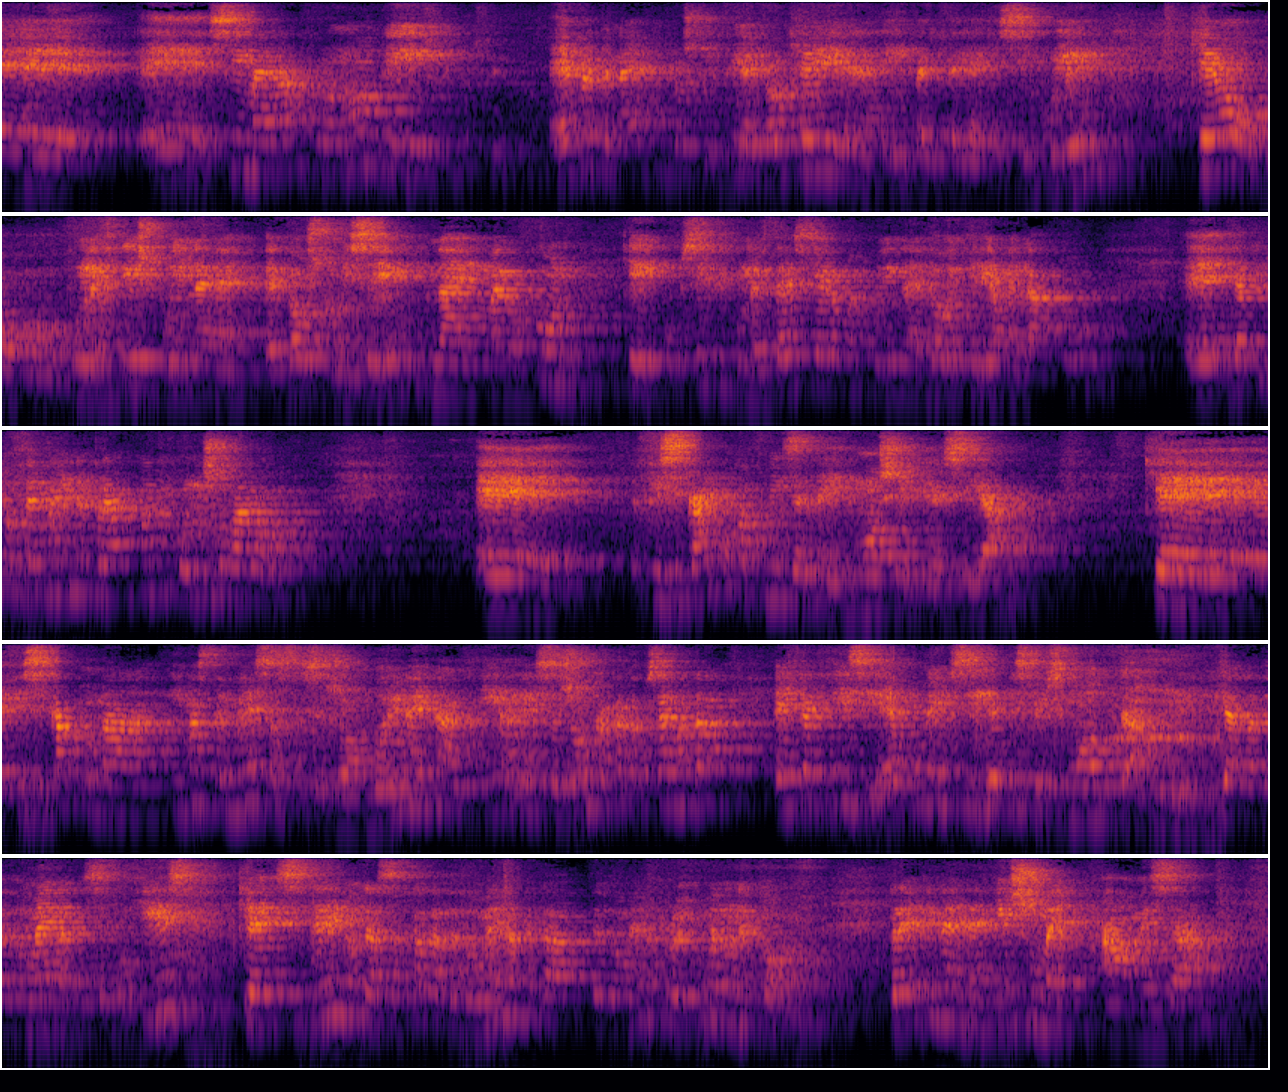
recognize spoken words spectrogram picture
ε, σήμερα φρονώ ότι έπρεπε να έχουν προσκληθεί εδώ και οι αιρετοί Περιφερειακοί Σύμβουλοι και ο βουλευτής που είναι εδώ στο νησί, να ενημερωθούν και οι υποψήφοι βουλευτές, χαίρομαι που είναι εδώ η κυρία Μελάτου, ε, γιατί το θέμα είναι πράγματι πολύ σοβαρό. Ε, φυσικά υποβαθμίζεται η δημόσια υπηρεσία, και φυσικά το να είμαστε μέσα στη σεζόν μπορεί να είναι αρχή, αλλά η σεζόν κατά τα ψέματα έχει αρχίσει. Έχουμε υψηλή επισκεψιμότητα για τα δεδομένα της εποχής και συγκρίνοντας αυτά τα δεδομένα με τα δεδομένα προηγούμενων ετών. Πρέπει να ενεργήσουμε άμεσα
